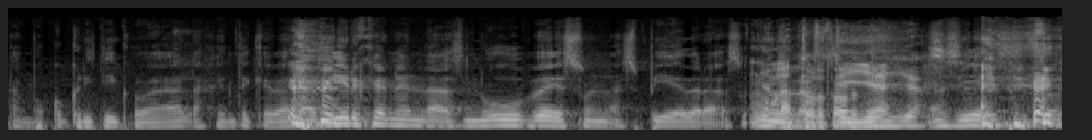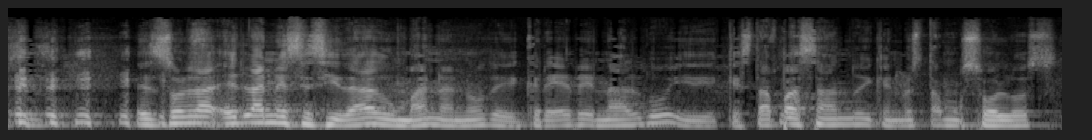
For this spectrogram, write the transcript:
tampoco crítico, la gente que ve a la Virgen en las nubes o en las piedras. en la tortilla. Así es. Entonces, es, la, es la necesidad humana, ¿no? De creer en algo y de que está pasando y que no estamos solos.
